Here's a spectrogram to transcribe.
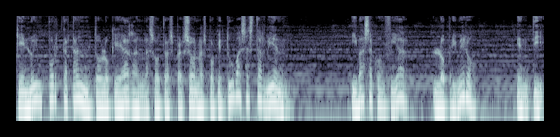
que no importa tanto lo que hagan las otras personas porque tú vas a estar bien y vas a confiar, lo primero, en ti.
